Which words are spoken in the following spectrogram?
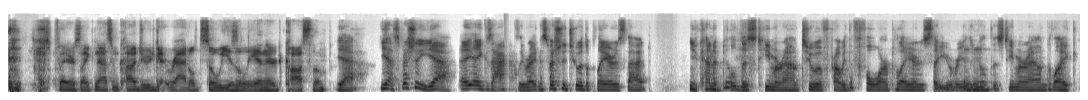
like players like Nazem Kadri would get rattled so easily and it'd cost them. Yeah, yeah, especially yeah, exactly right, and especially two of the players that you kind of build this team around. Two of probably the four players that you really mm-hmm. build this team around. Like,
